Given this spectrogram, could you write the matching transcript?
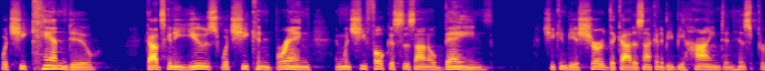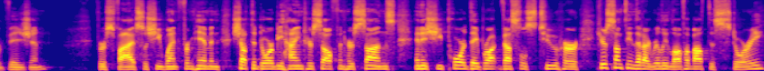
what she can do. God's going to use what she can bring. And when she focuses on obeying, she can be assured that God is not going to be behind in his provision. Verse 5 So she went from him and shut the door behind herself and her sons. And as she poured, they brought vessels to her. Here's something that I really love about this story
